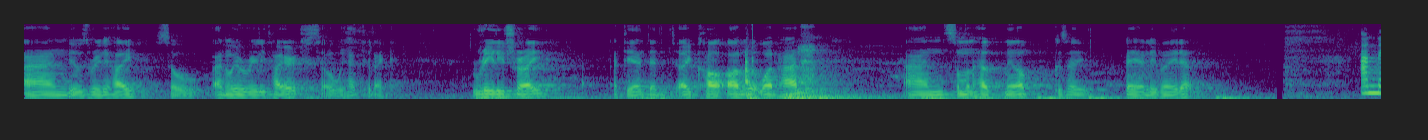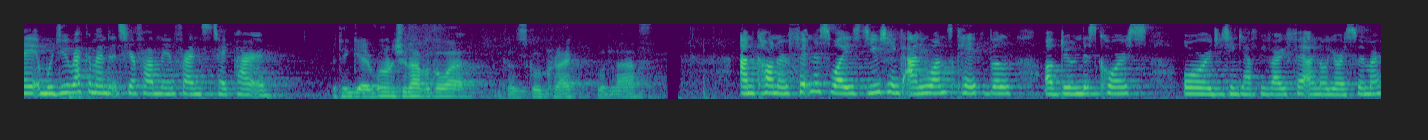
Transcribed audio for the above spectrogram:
and it was really high. So and we were really tired, so we had to like really try. At the end, and I caught on with one hand, and someone helped me up because I barely made it. And Nathan, would you recommend it to your family and friends to take part in? I think everyone should have a go at it because it's good crack, good laugh. And Connor, fitness wise, do you think anyone's capable of doing this course or do you think you have to be very fit? I know you're a swimmer.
